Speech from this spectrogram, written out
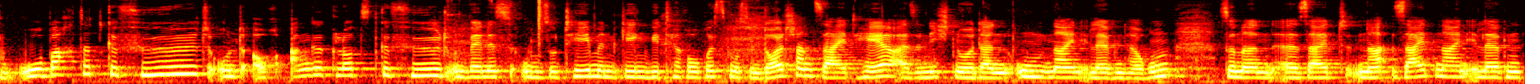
beobachtet gefühlt und auch angeklotzt gefühlt. Und wenn es um so Themen ging wie Terrorismus in Deutschland seither, also nicht nur dann um 9-11 herum, sondern äh, seit, seit 9-11,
